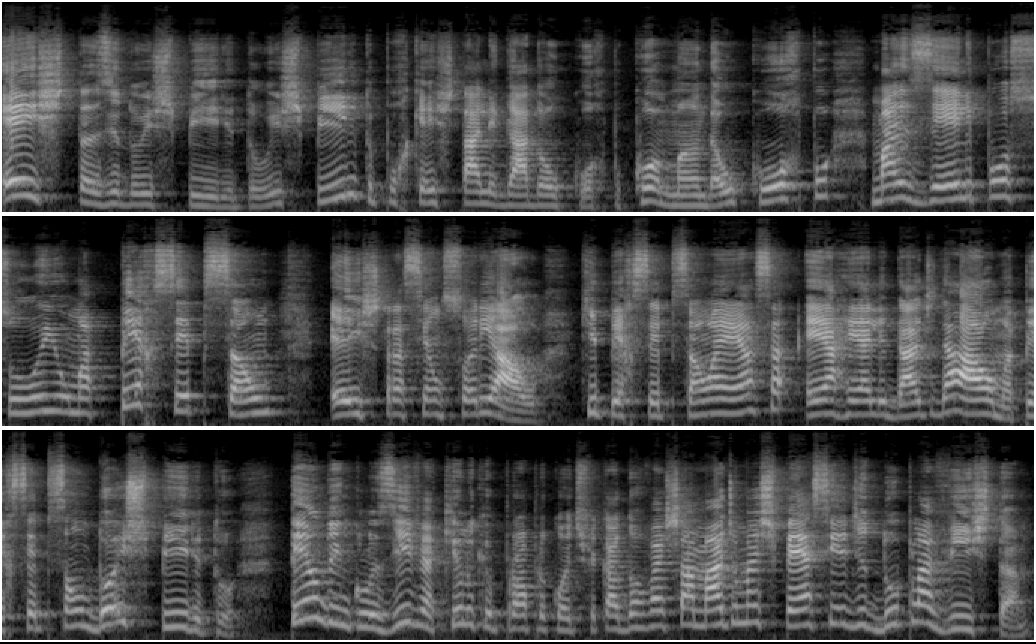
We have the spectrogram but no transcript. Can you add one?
êxtase do espírito. O espírito, porque está ligado ao corpo, comanda o corpo, mas ele possui uma percepção extrasensorial. Que percepção é essa? É a realidade da alma, percepção do espírito tendo inclusive aquilo que o próprio codificador vai chamar de uma espécie de dupla vista,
